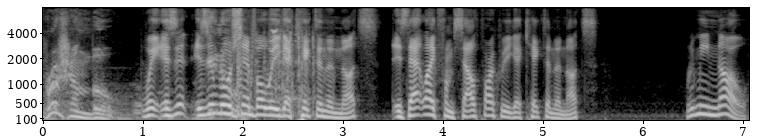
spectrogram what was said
Rochambeau. Wait, isn't isn't Rochambeau where you get kicked in the nuts? Is that like from South Park where you get kicked in the nuts? What do you mean no?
